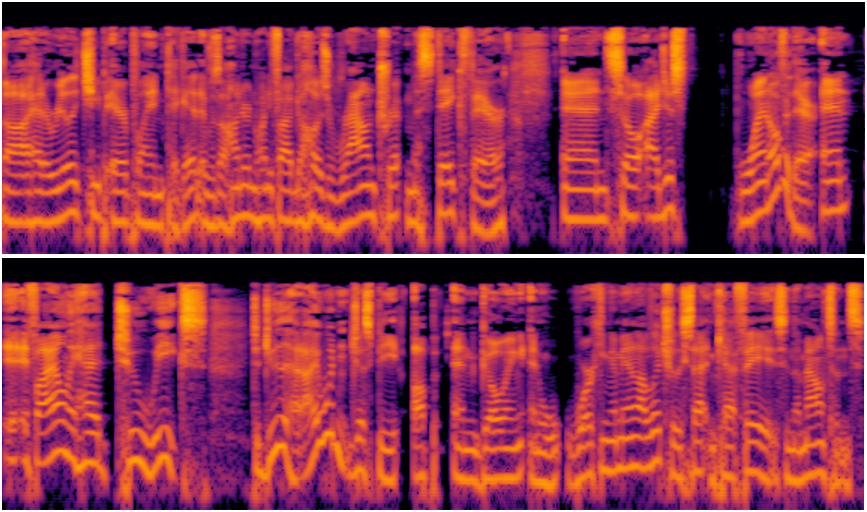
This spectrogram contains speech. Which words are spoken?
Uh, I had a really cheap airplane ticket. It was $125 round trip mistake fare. And so I just went over there. And if I only had two weeks to do that, I wouldn't just be up and going and working. I mean, I literally sat in cafes in the mountains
